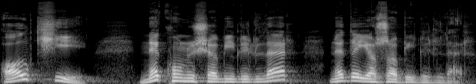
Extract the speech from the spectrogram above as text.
al ki ne konuşabilirler ne de yazabilirler.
